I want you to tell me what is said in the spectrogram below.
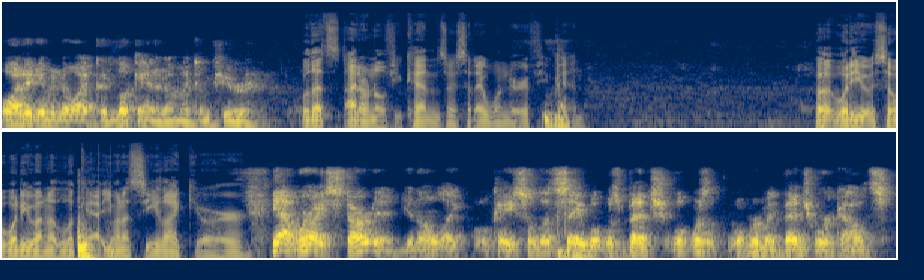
Oh, I didn't even know I could look at it on my computer. Well, that's I don't know if you can. So I said I wonder if you can. But what do you? So what do you want to look at? You want to see like your Yeah, where I started, you know, like okay, so let's say what was bench what was what were my bench workouts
